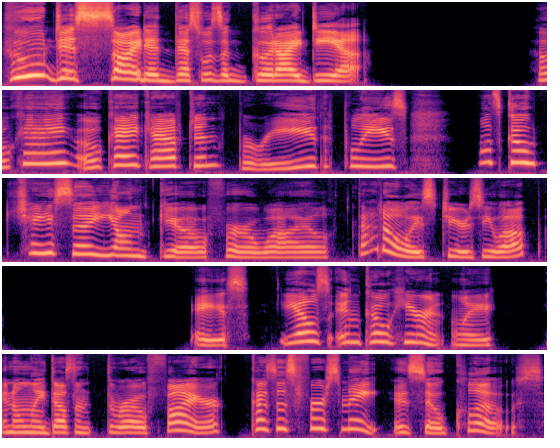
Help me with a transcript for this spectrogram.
Who decided this was a good idea? Okay, okay, Captain. Breathe, please. Let's go chase a Yonko for a while. That always cheers you up. Ace yells incoherently and only doesn't throw fire because his first mate is so close.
